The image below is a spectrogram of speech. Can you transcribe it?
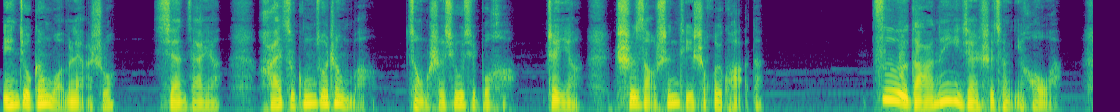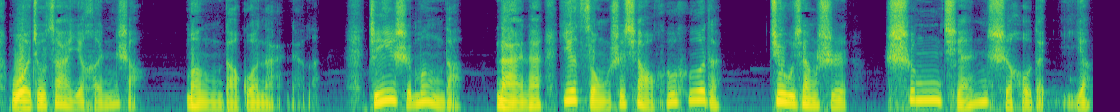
您就跟我们俩说。现在呀，孩子工作正忙，总是休息不好，这样迟早身体是会垮的。自打那件事情以后啊，我就再也很少梦到过奶奶了。即使梦到奶奶，也总是笑呵呵的，就像是生前时候的一样。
